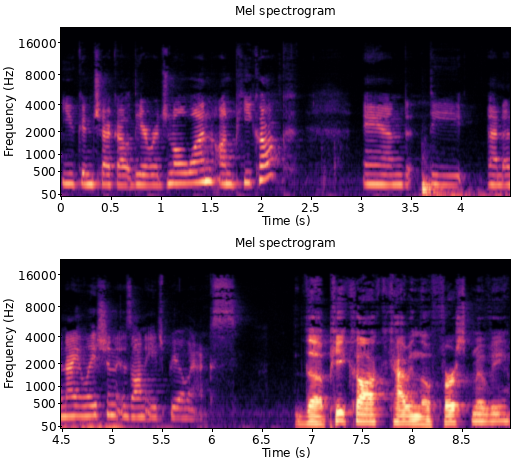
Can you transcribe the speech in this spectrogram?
you can check out the original one on Peacock, and the and Annihilation is on HBO Max. the Peacock having the first movie,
